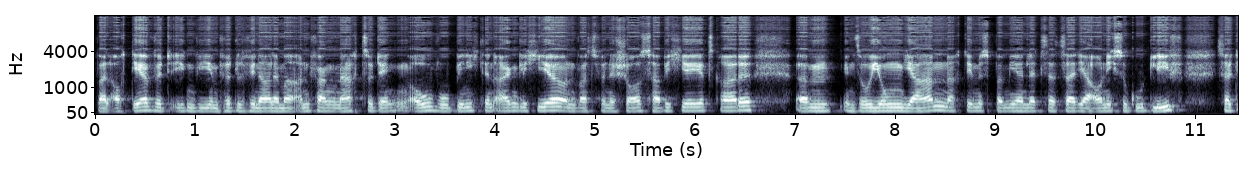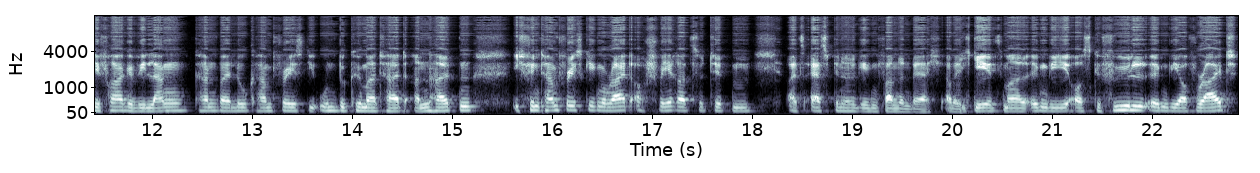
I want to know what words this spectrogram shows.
weil auch der wird irgendwie im Viertelfinale mal anfangen nachzudenken, oh, wo bin ich denn eigentlich hier und was für eine Chance habe ich hier jetzt gerade? Ähm, in so jungen Jahren, nachdem es bei mir in letzter Zeit ja auch nicht so gut lief, ist halt die Frage, wie lang kann bei Luke Humphreys die Unbekümmertheit anhalten? Ich finde Humphreys gegen Wright auch schwerer zu tippen als Aspinall gegen Vandenberg. Aber ich gehe jetzt mal irgendwie aus Gefühl Gefühl irgendwie auf Right.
